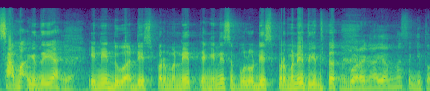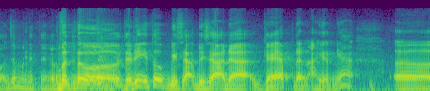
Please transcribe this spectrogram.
sama gitu ya. iya. Ini dua dish per menit, yang ini 10 dish per menit gitu. Goreng ayamnya segitu aja menitnya nggak bisa Betul. gitu. Jadi itu bisa bisa ada gap dan akhirnya eh,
